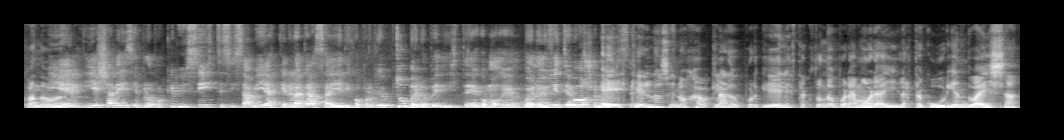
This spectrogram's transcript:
cuando- y, él, y ella le dice, pero ¿por qué lo hiciste si sabías que era la casa? Y él dijo, porque tú me lo pediste. Como que, bueno, dijiste vos, yo lo Eh, es que él no se enoja, claro, porque él está actuando por amor ahí, la está cubriendo a ella.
